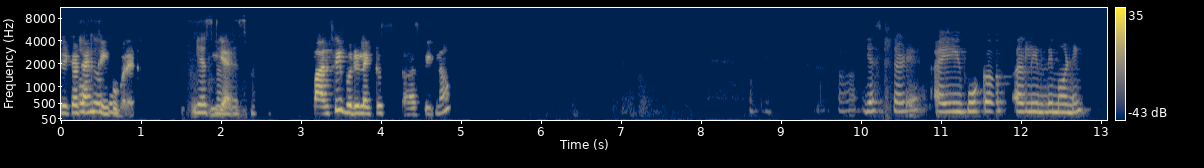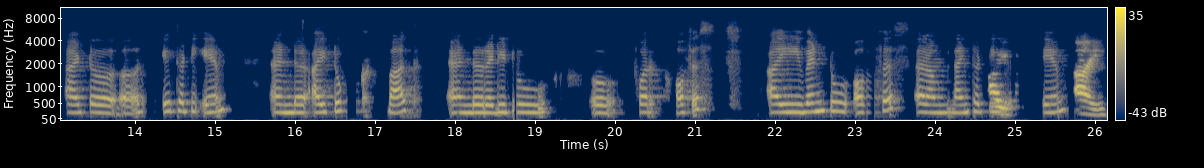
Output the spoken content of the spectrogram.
Take your time, Okay, think okay. over it. Yes, ma'am. Yes. Yes, ma'am. Mansi, would you like to uh, speak now? Okay. Uh, yesterday, I woke up early in the morning at uh, uh, 8:30 a.m. and uh, I took bath and uh, ready to uh, for office. I went to office around 9:30 I. a.m. I.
